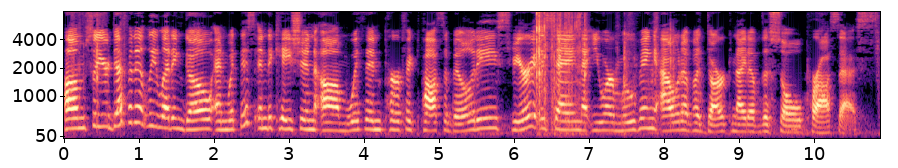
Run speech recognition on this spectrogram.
Um, so you're definitely letting go. And with this indication, um, within perfect possibility, Spirit is saying that you are moving out of a dark night of the soul process.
